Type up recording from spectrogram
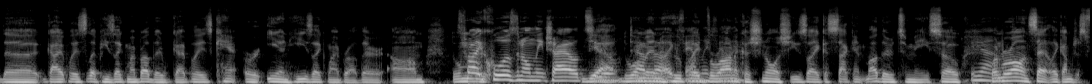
the guy plays Lip, he's like my brother. The guy plays Can or Ian, he's like my brother. Um, the It's probably cool as an only child too. Yeah, the woman that, like, who played Veronica. Shanola, she's like a second mother to me. So Yeah. when we're all on set, like I'm just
